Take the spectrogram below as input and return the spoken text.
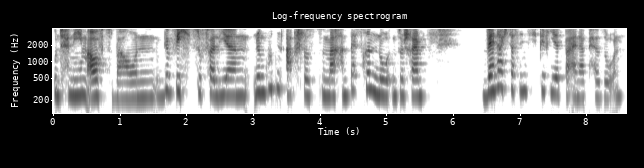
Unternehmen aufzubauen, Gewicht zu verlieren, einen guten Abschluss zu machen, bessere Noten zu schreiben. Wenn euch das inspiriert bei einer Person,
